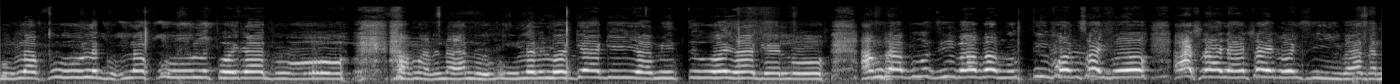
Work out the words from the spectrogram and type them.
গোলাপ ফুল গোলাপ ফুল কইরা গো। আমার নানু ফুলের লজ্জা গিয়া মৃত্যু হইয়া গেল। আমরা বুঝি বাবা মুক্তি পৌঁছাইব আশায় আশায় রইছি বাগান।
